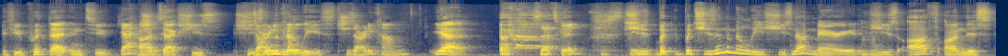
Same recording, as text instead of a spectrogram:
if you put that into Yeah, she's- context, she's she's, in the Middle come- East. She's already come, Yeah. so that's good. She's, She's but but she's in the Middle East. She's not married. Mm-hmm. She's off on this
